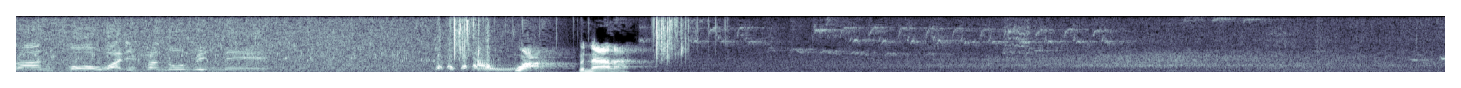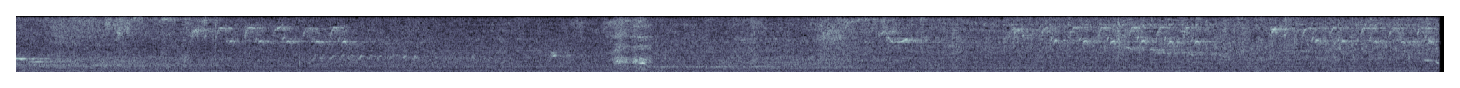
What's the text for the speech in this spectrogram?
Run for what? In front no rain 咩？Wow, banana.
